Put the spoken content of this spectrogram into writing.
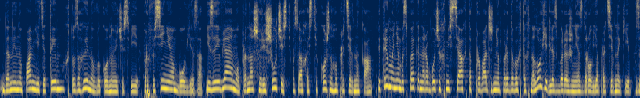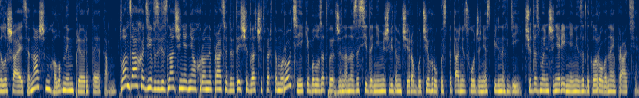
данину пам'яті тим, хто загинув, виконуючи свій професійний обов'язок, і заявляємо про нашу рішучість у захисті кожного працівника, підтримання безпеки на робочих місцях та впровадження передових технологій для збереження здоров'я працівників залишається нашим головним пріоритетом. План заходів з відзначення дня охорони праці у 2024 році, який було затверджено на засіданні міжвідомчої робочої групи з питань узгодження спільних дій щодо зменшення рівня незадекларованої праці,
